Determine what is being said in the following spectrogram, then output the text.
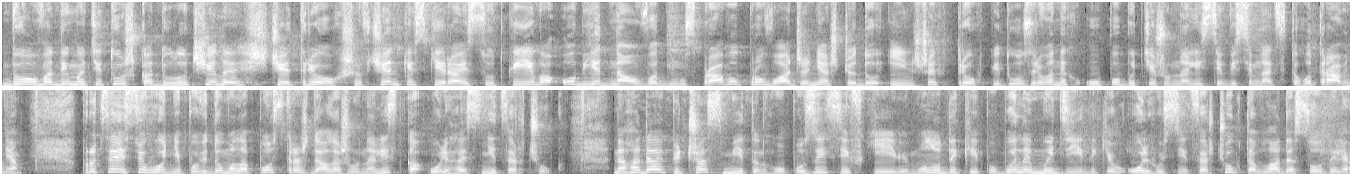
До Вадима Тітушка долучили ще трьох. Шевченківський райсуд Києва об'єднав в одну справу провадження щодо інших трьох підозрюваних у побитті журналістів 18 травня. Про це сьогодні повідомила постраждала журналістка Ольга Сніцарчук. Нагадаю, під час мітингу опозиції в Києві молодики побили медійників Ольгу Сніцарчук та Влада Соделя.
